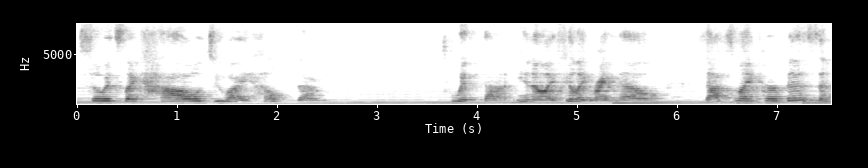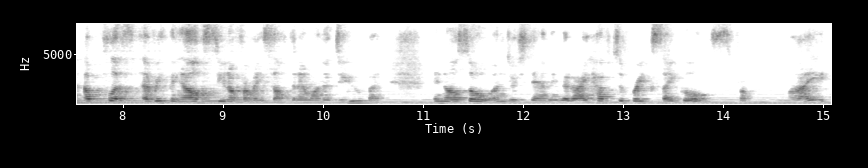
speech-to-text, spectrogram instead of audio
So it's like, how do I help them with that? You know, I feel like right now that's my purpose and uh, plus everything else, you know, for myself that I want to do, but and also understanding that I have to break cycles from my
